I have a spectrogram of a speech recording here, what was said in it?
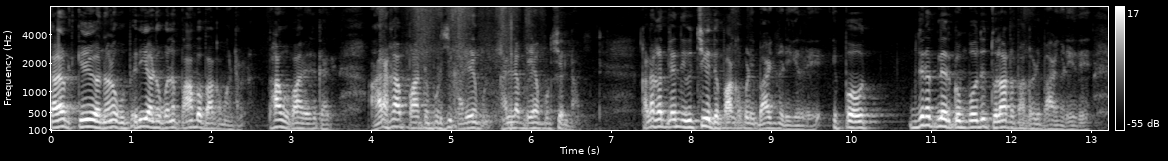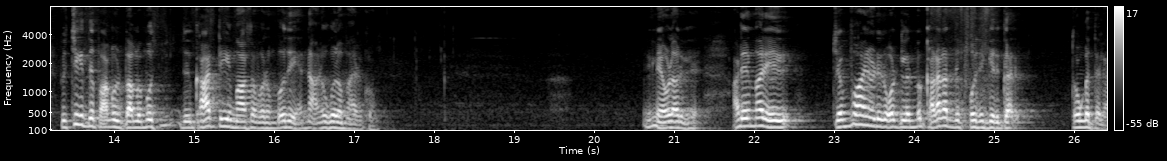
கடகத்து கீழே வந்தாலும் ஒரு பெரிய அனுகூலம் பாம்பை பார்க்க மாட்டார். பாம்பு பாரு இருக்காது. அழகாக பார்த்து பிடிச்சி கடையை நல்லபடியாக முடிச்சிடலாம். கடகத்துலேருந்து உச்சிகத்தை பார்க்கக்கூடிய பாயம் கிடைக்கிறது. இப்போது மிதனத்தில் இருக்கும்போது துலாத்தை பார்க்கக்கூடிய பாயம் கிடையாது விச்சிகத்தை பார்க்க பார்க்கும்போது இந்த கார்த்திகை மாதம் வரும்போது என்ன அனுகூலமாக இருக்கும்? இதில் எவ்வளோ இருக்குது அதே மாதிரி செவ்வாயினுடைய ரோட்டில் இருந்து கடகத்து இப்போதைக்கு இருக்கார் தூங்கத்தில்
